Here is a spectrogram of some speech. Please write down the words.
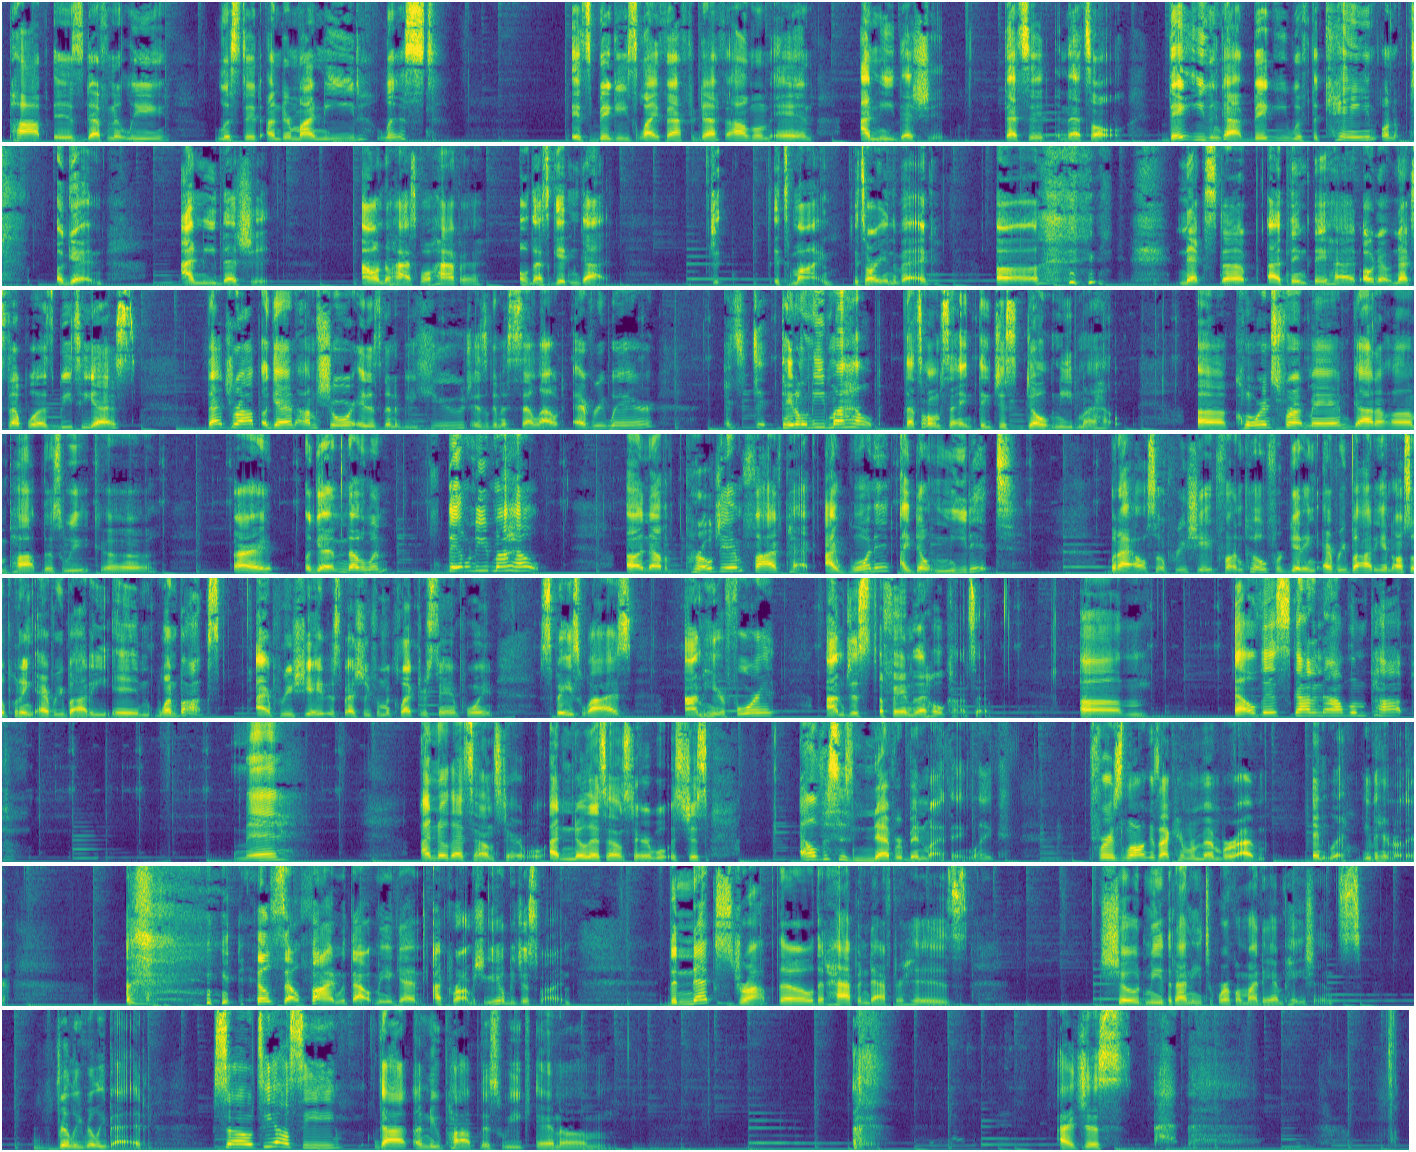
Pop, is definitely listed under my need list it's Biggie's Life After Death album, and I need that shit. That's it, and that's all. They even got Biggie with the cane on the. Again, I need that shit. I don't know how it's gonna happen. Oh, that's getting got. it's mine. It's already in the bag. Uh, next up, I think they had. Oh no, next up was BTS. That drop again. I'm sure it is gonna be huge. It's gonna sell out everywhere just, they don't need my help. That's all I'm saying. They just don't need my help. Uh, Korn's front man got a um pop this week. Uh, all right, again another one. They don't need my help. Uh, now the Pearl Jam five pack. I want it. I don't need it. But I also appreciate Funko for getting everybody and also putting everybody in one box. I appreciate it, especially from a collector standpoint. Space wise, I'm here for it. I'm just a fan of that whole concept. Um, Elvis got an album pop. Meh. I know that sounds terrible. I know that sounds terrible. It's just Elvis has never been my thing. Like for as long as I can remember, I'm anyway, neither here nor there. He'll sell fine without me again. I promise you, he'll be just fine. The next drop, though, that happened after his showed me that I need to work on my damn patience really, really bad. So TLC got a new pop this week, and um, I just.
